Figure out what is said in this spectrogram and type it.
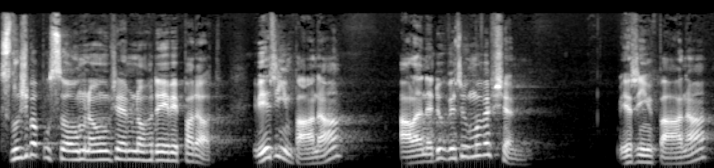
Služba pusou může mnohdy vypadat. Věřím pána, ale nedůvěřuji mu ve všem. Věřím v pána,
